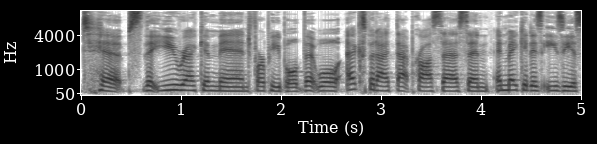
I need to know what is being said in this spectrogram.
tips that you recommend for people that will expedite that process and, and make it as easy as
